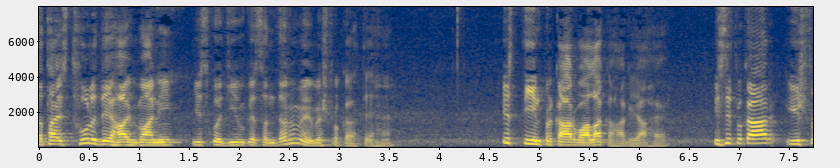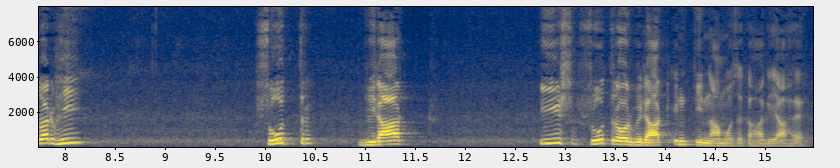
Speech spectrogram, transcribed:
तथा स्थूल देहाभिमानी, जिसको जीव के संदर्भ में विश्व कहते हैं। इस तीन प्रकार वाला कहा गया है। इसी प्रकार ईश्वर भी, सूत्र, विराट, ईश, सूत्र और विराट, इन तीन नामों से कहा गया है।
